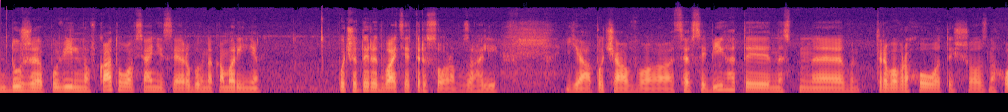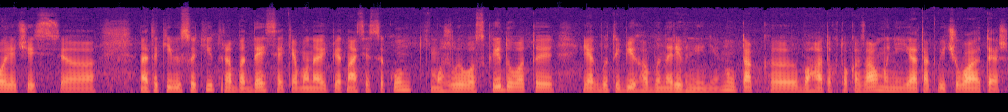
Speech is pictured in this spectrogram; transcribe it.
Дуже повільно вкатувався. Ані це я робив на камаріні. По 4.20-3.40 взагалі. Я почав е, це все бігати. Не, не треба враховувати, що знаходячись е, на такій висоті, треба 10 або навіть 15 секунд, можливо, скидувати, якби ти бігав би на рівнині. Ну так е, багато хто казав мені, я так відчуваю теж.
